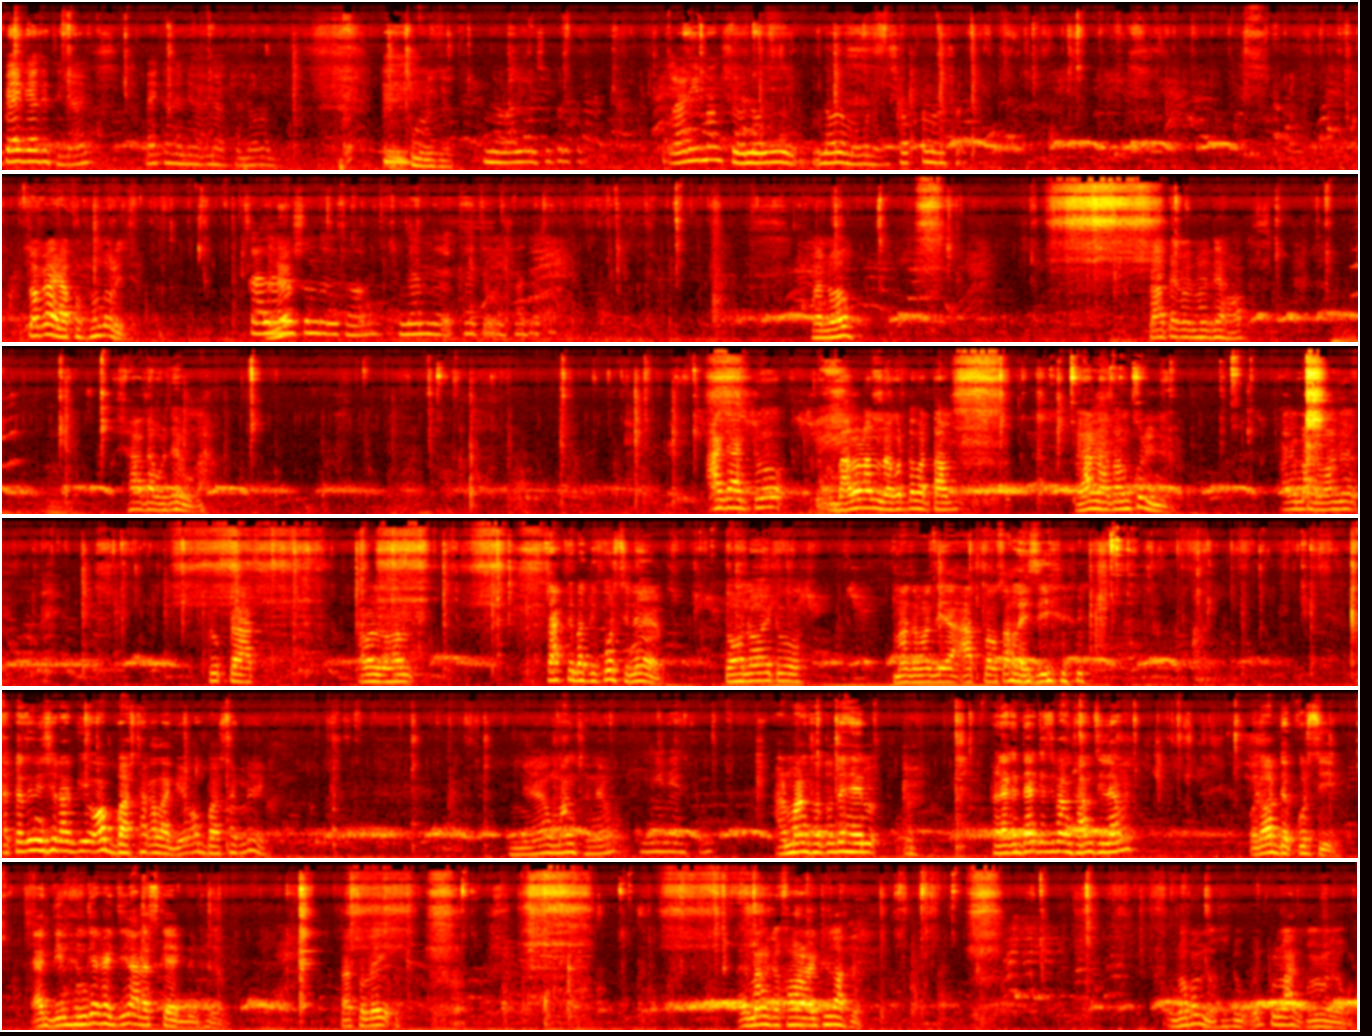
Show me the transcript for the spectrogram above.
প্যাক দিতি না নিয়ে মাংস নরম। না ভালোবাসি তরকারি আর এই মাংস হলো ই নরম হবে না শক্ত মাংস। তরকারিটা খুব সুন্দর হয়েছে। কালারও সুন্দর সব নামনে খাইতে স্বাদ আছে সাথে করে দেখো সাদা বোঝাই বোকা আগে একটু ভালো রান্না করতে পারতাম। রান্না তো আমি করি না আগে মাঝে মাঝে টুকটাক আবার যখন চাকরি বাকরি করছি না তখনও একটু মাঝে মাঝে আত্মাও চালাইছি। একটা জিনিসের আর কি অভ্যাস থাকা লাগে অভ্যাস থাকলে নেও মাংস নেও। আর মাংস তো দেখেন আগে দেড় কেজি মাংস আনছিলাম ওটা অর্ধেক করছি। একদিন হেনকে খাইছি আর আজকে একদিন খেলাম। আসলে মাংস খাওয়ার ঠিক আছে। লবণ দাও, একটু একটু লাগবে লবণ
